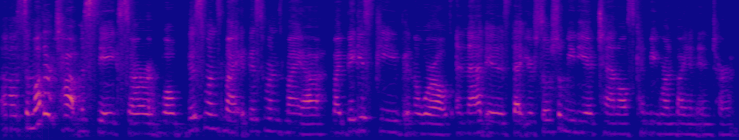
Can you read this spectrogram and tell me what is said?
Uh, some other top mistakes are well. This one's my this one's my uh, my biggest peeve in the world, and that is that your social media channels can be run by an intern,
